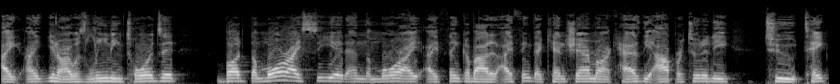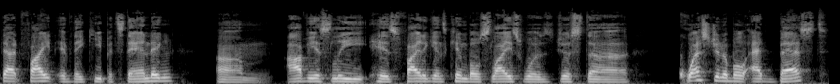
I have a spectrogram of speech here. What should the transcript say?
I, I you know I was leaning towards it. But the more I see it and the more I, I think about it, I think that Ken Shamrock has the opportunity to take that fight if they keep it standing. Um, obviously, his fight against Kimbo Slice was just uh, questionable at best.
